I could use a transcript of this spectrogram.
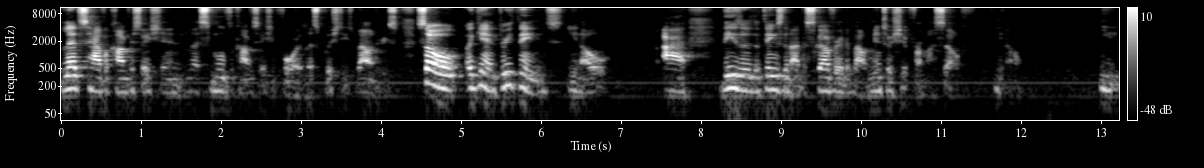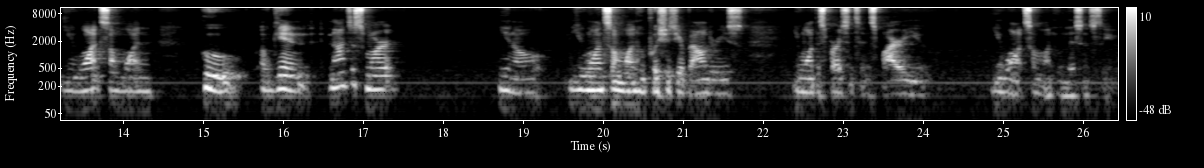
Let's have a conversation. Let's move the conversation forward. Let's push these boundaries. So again, three things, you know, I these are the things that I discovered about mentorship for myself. You know, you you want someone who, again, not just smart. You know, you want someone who pushes your boundaries. You want this person to inspire you. You want someone who listens to you.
